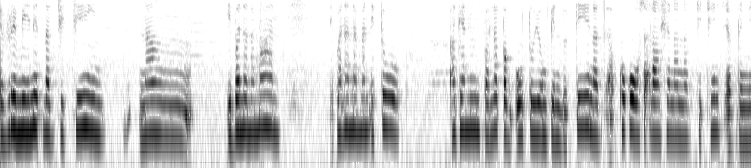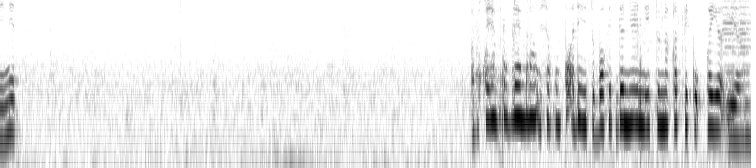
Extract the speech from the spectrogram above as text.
Every minute nag-change ng iba na naman. Iba na naman ito. Ah, ganun pala. Pag auto yung pindutin, nag, ah, kukusa lang siya na nag-change every minute. Ano kayang problema ng isa kong paa dito? Bakit ganyan ito nakatiko kaya yan?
